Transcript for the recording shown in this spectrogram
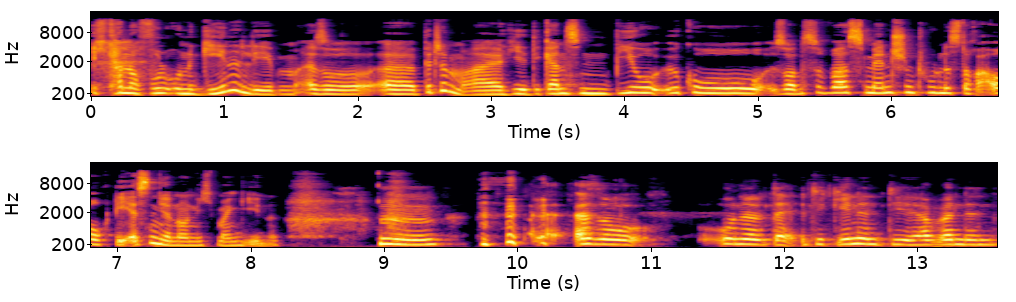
Ich kann doch wohl ohne Gene leben. Also äh, bitte mal, hier die ganzen Bio, Öko, sonst was Menschen tun das doch auch. Die essen ja noch nicht mal Gene. Hm. also ohne die Gene, die aber in,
